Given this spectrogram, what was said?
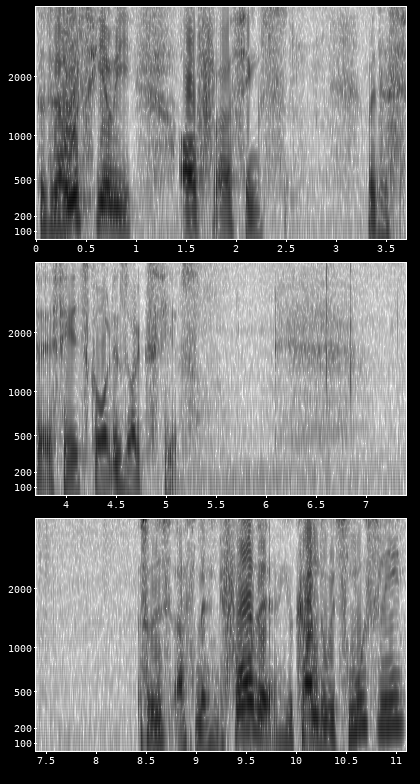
So there's a whole theory of uh, things where this fails called exotic spheres. So this, as mentioned before, the, you can't do it smoothly.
